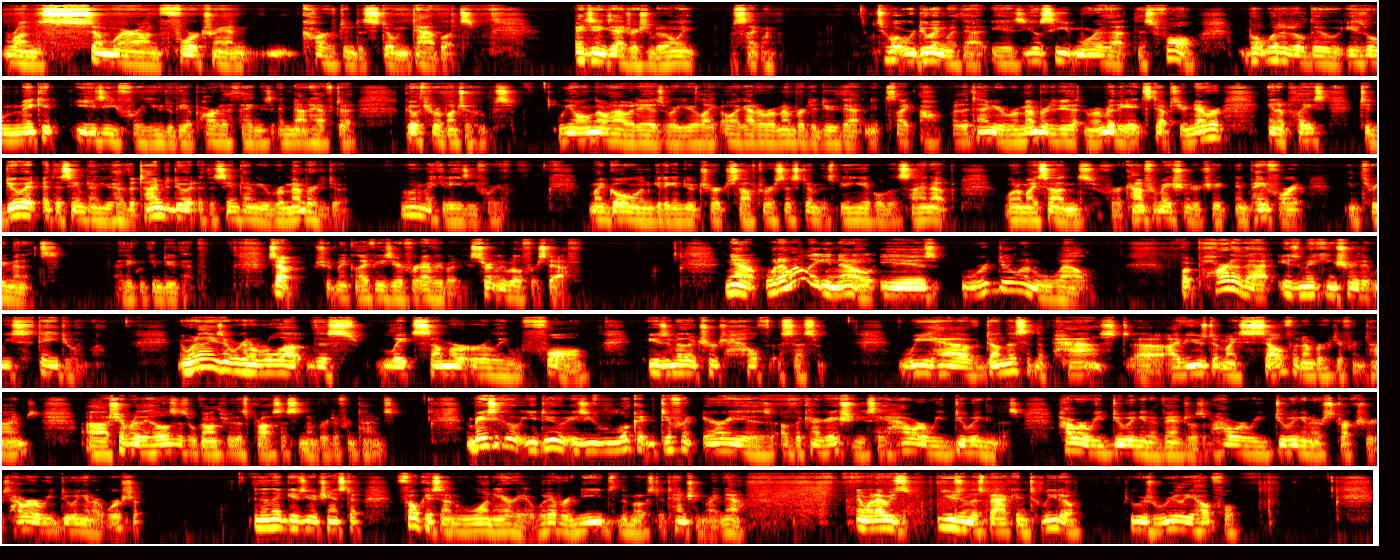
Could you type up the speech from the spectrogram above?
runs somewhere on Fortran carved into stone tablets. It's an exaggeration, but only a slight one. So what we're doing with that is you'll see more of that this fall. But what it'll do is will make it easy for you to be a part of things and not have to go through a bunch of hoops. We all know how it is where you're like, oh, I got to remember to do that. And it's like, oh, by the time you remember to do that and remember the eight steps, you're never in a place to do it at the same time you have the time to do it, at the same time you remember to do it. We want to make it easy for you. My goal in getting into a church software system is being able to sign up one of my sons for a confirmation retreat and pay for it in three minutes. I think we can do that. So, should make life easier for everybody. Certainly will for staff. Now, what I want to let you know is we're doing well. But part of that is making sure that we stay doing well. And one of the things that we're going to roll out this late summer, early fall is another church health assessment. We have done this in the past. Uh, I've used it myself a number of different times. Uh, Shepherd of the Hills has gone through this process a number of different times. And basically, what you do is you look at different areas of the congregation. You say, How are we doing in this? How are we doing in evangelism? How are we doing in our structures? How are we doing in our worship? And then that gives you a chance to focus on one area, whatever needs the most attention right now. And when I was using this back in Toledo, it was really helpful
